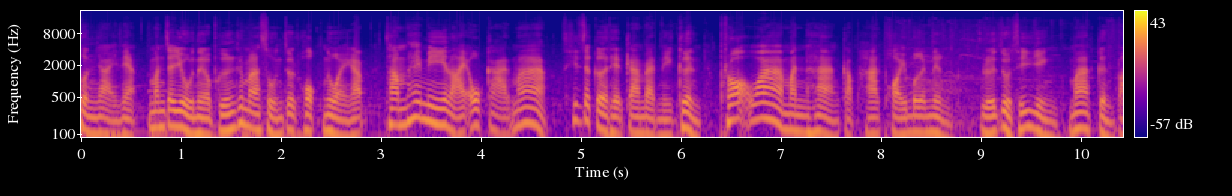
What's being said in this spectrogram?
ส่วนใหญ่เนี่ย มันจะอยู่เหนือพื้นขึ้นมา 0.6 หน่วยครับทำให้มีหลายโอกาสมากที่จะเกิดเหตุการณ์แบบนี้ขึ้น เพราะว่ามันห่างกับฮาร์ดพอยต์เบอร์หนึ่งหรือจุดที่ยิงมากเกินไป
